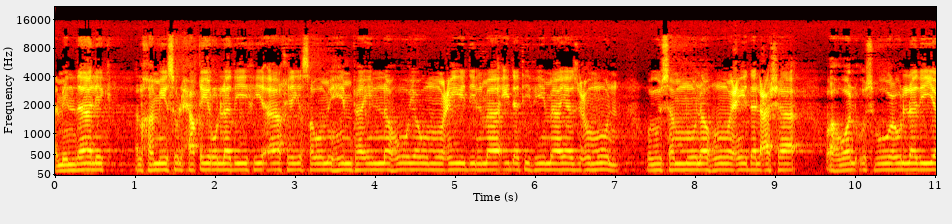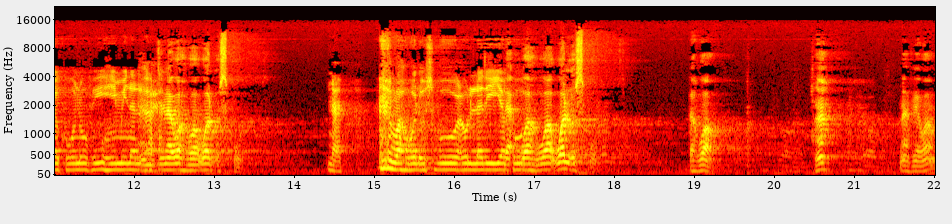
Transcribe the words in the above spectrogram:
فمن ذلك الخميس الحقير الذي في آخر صومهم فإنه يوم عيد المائدة فيما يزعمون ويسمونه عيد العشاء. وهو الأسبوع الذي يكون فيه من الأحد. عندنا وهو والأسبوع. نعم. وهو الأسبوع الذي لا يكون وهو والأسبوع. فهو ها؟ ما في واو؟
